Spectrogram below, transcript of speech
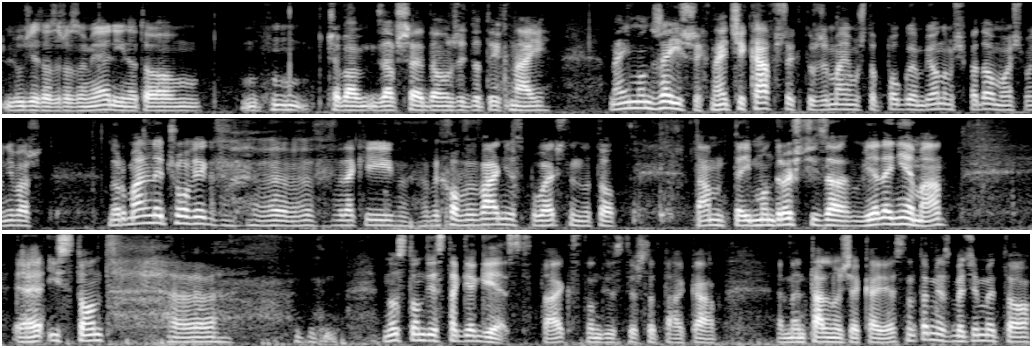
ludzie to zrozumieli, no to trzeba zawsze dążyć do tych naj, najmądrzejszych, najciekawszych, którzy mają już tą pogłębioną świadomość, ponieważ normalny człowiek w, w, w takiej wychowywaniu społecznym, no to tam tej mądrości za wiele nie ma e, i stąd e, no stąd jest tak jak jest, tak? Stąd jest też ta taka mentalność jaka jest. Natomiast będziemy to,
